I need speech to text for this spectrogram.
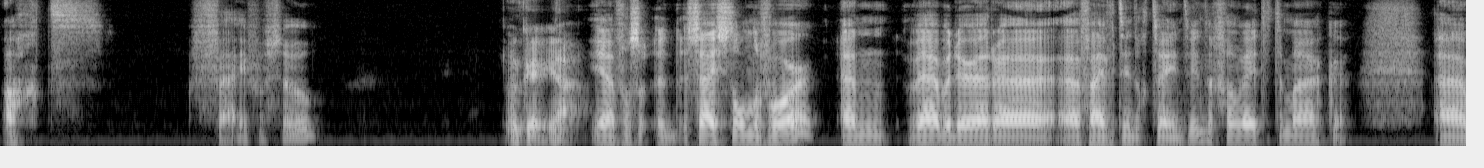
8-5 of zo. Oké, ja. Ja, volgens, eh, zij stonden voor en we hebben er eh, eh, 25-22 van weten te maken. Oh,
